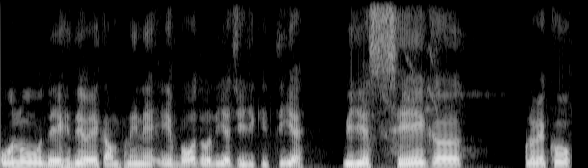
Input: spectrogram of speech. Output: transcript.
ਉਹਨੂੰ ਦੇਖਦੇ ਹੋਏ ਕੰਪਨੀ ਨੇ ਇਹ ਬਹੁਤ ਵਧੀਆ ਚੀਜ਼ ਕੀਤੀ ਹੈ ਵੀ ਜੇ ਸੇਕ, ਹੁਣ ਵੇਖੋ,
